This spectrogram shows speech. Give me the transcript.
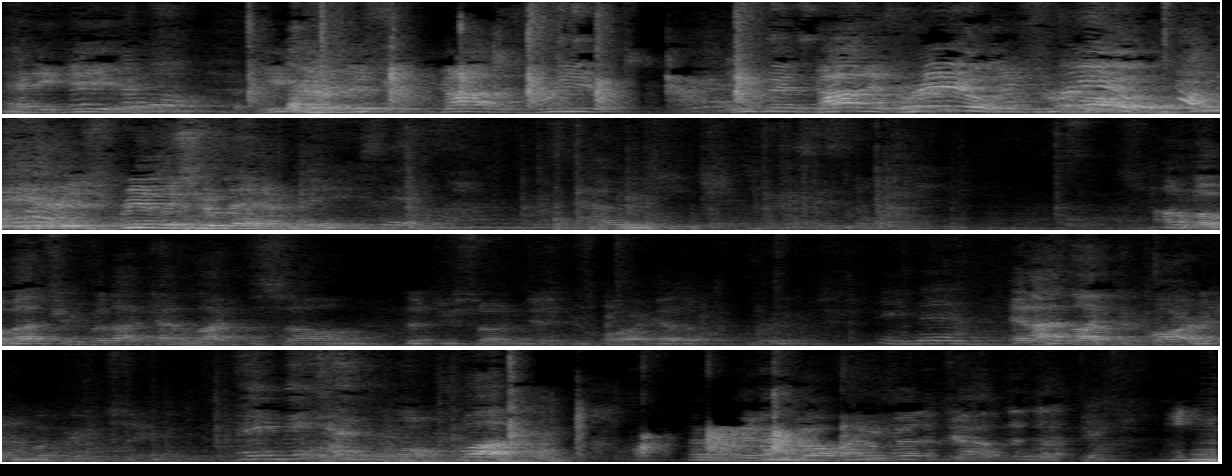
And He did. Amen. Listen, God is real. Amen. God is real. He's real. He's as real as you let Him be. I don't know about you, but I kind of like the song that you sung just before I got up to preach. Amen. And I'd like the choir to come up here and sing. Amen. Why? Maybe they'll do a better job think.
